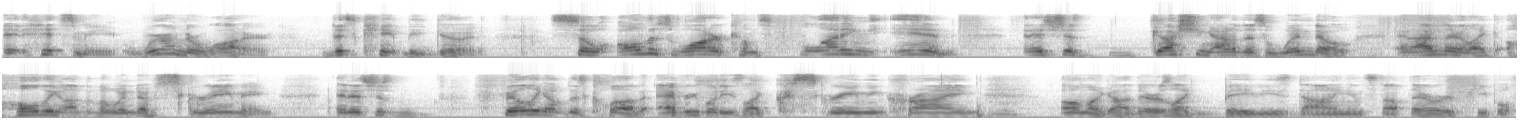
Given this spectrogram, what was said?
it hits me. We're underwater. This can't be good. So all this water comes flooding in, and it's just gushing out of this window, and I'm there like holding onto the window, screaming, and it's just filling up this club. Everybody's like screaming, crying. Oh my god, there was like babies dying and stuff. There were people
